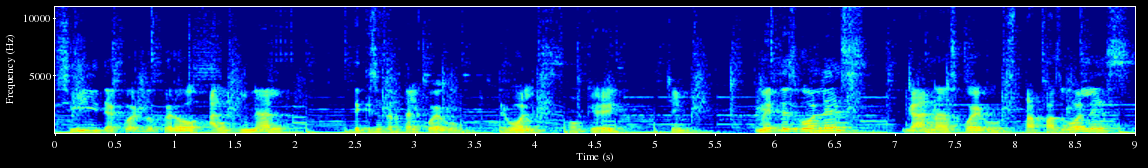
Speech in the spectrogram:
Sí, de acuerdo, pero al final, ¿de qué se trata el juego? De goles. Ok. ¿Sí? Metes goles, ganas juegos. Tapas goles,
